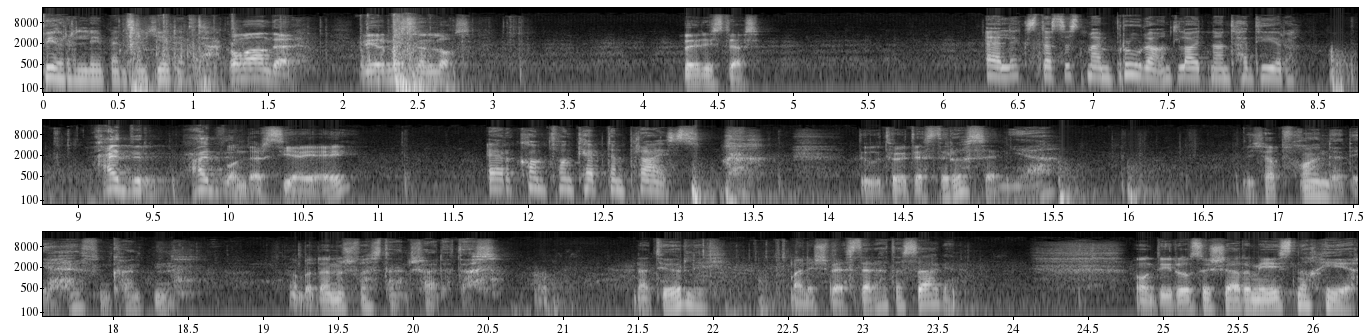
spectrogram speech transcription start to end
Wir leben so jeden Tag. Commander, wir müssen los. Wer ist das? Alex, das ist mein Bruder und Leutnant Hadir. Hadir, Hadir. Von der CIA? Er kommt von Captain Price. Du tötest Russen, ja? Ich habe Freunde, die helfen könnten. Aber deine Schwester entscheidet das. Natürlich. Meine Schwester hat das Sagen. Und die russische Armee ist noch hier.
